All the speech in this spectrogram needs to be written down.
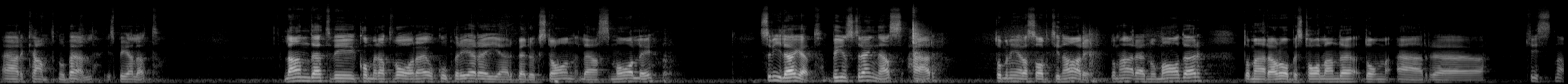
är Camp Nobel i spelet. Landet vi kommer att vara och operera i är Bedukstan, läs Mali. Civilläget. Byn Strängnäs här domineras av Tinari. De här är nomader, de är arabisktalande, de är eh, kristna.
